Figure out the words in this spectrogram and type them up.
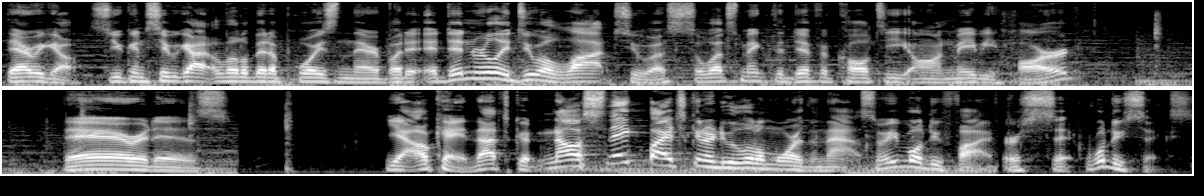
There we go. So you can see we got a little bit of poison there, but it, it didn't really do a lot to us. So let's make the difficulty on maybe hard. There it is. Yeah, okay, that's good. Now, snake bite's gonna do a little more than that, so maybe we'll do five, or six. We'll do six.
